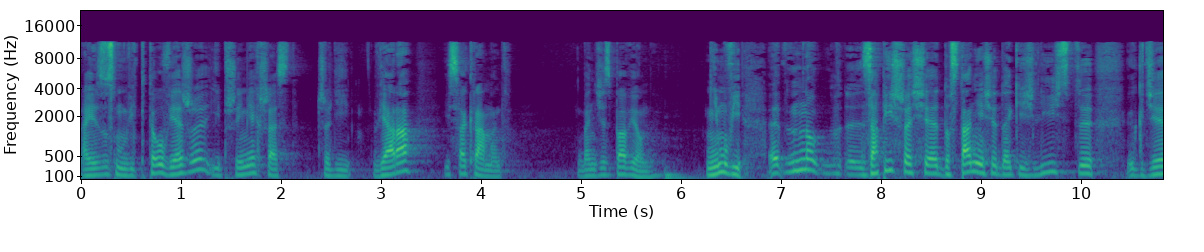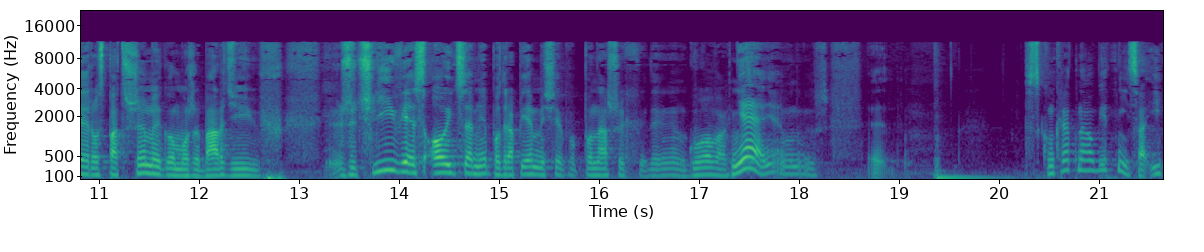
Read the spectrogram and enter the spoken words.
A Jezus mówi, kto uwierzy i przyjmie chrzest, czyli wiara i sakrament, będzie zbawiony. Nie mówi, e, no, zapisze się, dostanie się do jakiejś listy, gdzie rozpatrzymy go może bardziej życzliwie z ojcem, nie podrapiemy się po, po naszych e, głowach. Nie, nie. No e, to jest konkretna obietnica. I,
